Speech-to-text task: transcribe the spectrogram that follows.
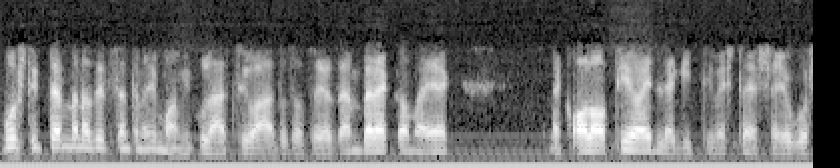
Most itt ebben azért szerintem egy manipuláció áldozatai az emberek, amelyeknek alapja egy legitim és teljesen jogos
